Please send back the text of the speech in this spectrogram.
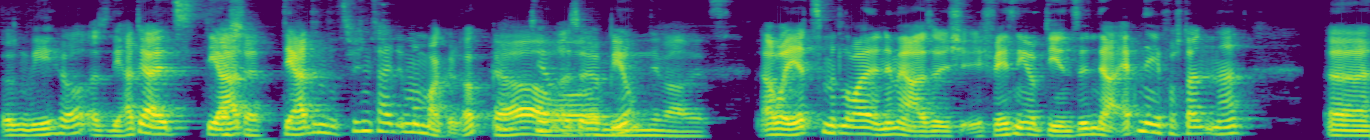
Irgendwie, ja. Also die hat ja jetzt, die hat, die hat in der Zwischenzeit immer mal gelockt. Ja, gehabt hier, aber also Bier. nicht mehr jetzt. Aber jetzt mittlerweile nicht mehr. Also ich, ich weiß nicht, ob die den Sinn der App nicht verstanden hat. Äh,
